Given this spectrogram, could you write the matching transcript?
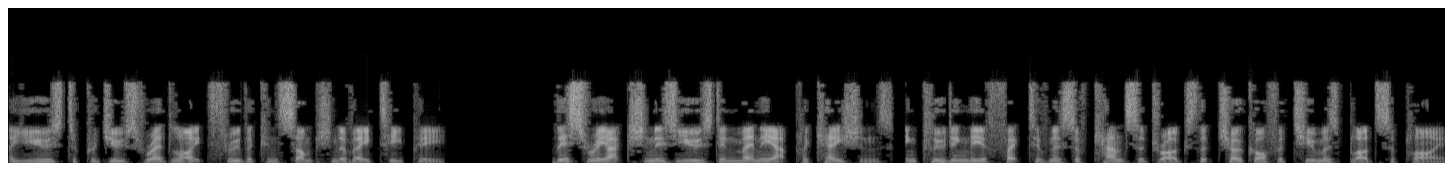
are used to produce red light through the consumption of ATP. This reaction is used in many applications, including the effectiveness of cancer drugs that choke off a tumor's blood supply.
